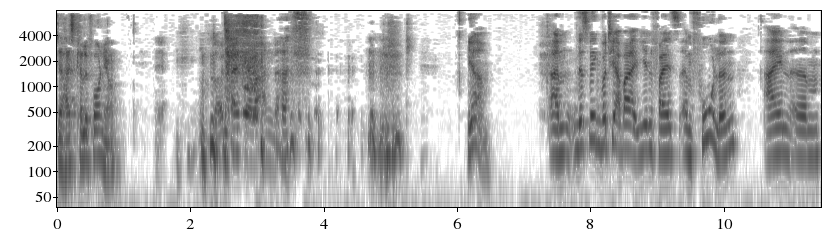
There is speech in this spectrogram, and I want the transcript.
Der heißt California. Auf Deutsch heißt er aber anders. Ja. Ähm, deswegen wird hier aber jedenfalls empfohlen, ein, ähm,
